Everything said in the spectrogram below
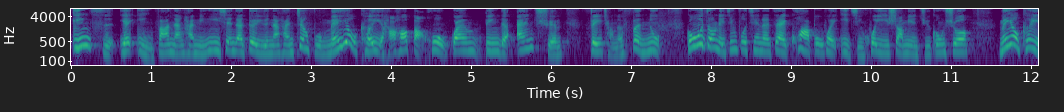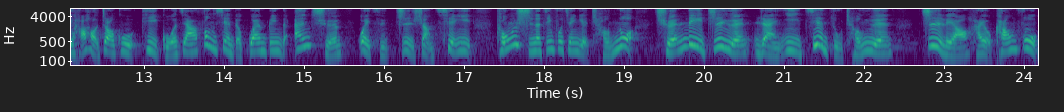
因此也引发南韩民意现在对于南韩政府没有可以好好保护官兵的安全，非常的愤怒。国务总理金富谦呢，在跨部会疫情会议上面鞠躬说，没有可以好好照顾替国家奉献的官兵的安全，为此致上歉意。同时呢，金富谦也承诺。全力支援染疫舰组成员治疗，还有康复。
